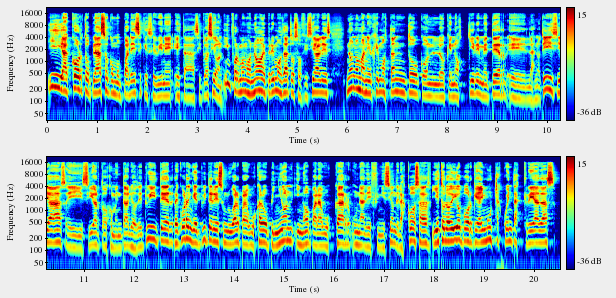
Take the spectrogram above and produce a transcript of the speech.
y a corto plazo, como parece que se viene esta situación. Informémonos, esperemos datos oficiales, no nos manejemos tanto con lo que nos quiere meter eh, las noticias y ciertos comentarios de Twitter. Recuerden que Twitter es un lugar para buscar opinión y no para buscar una definición de las cosas. Y esto lo digo porque hay muchas cuentas creadas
